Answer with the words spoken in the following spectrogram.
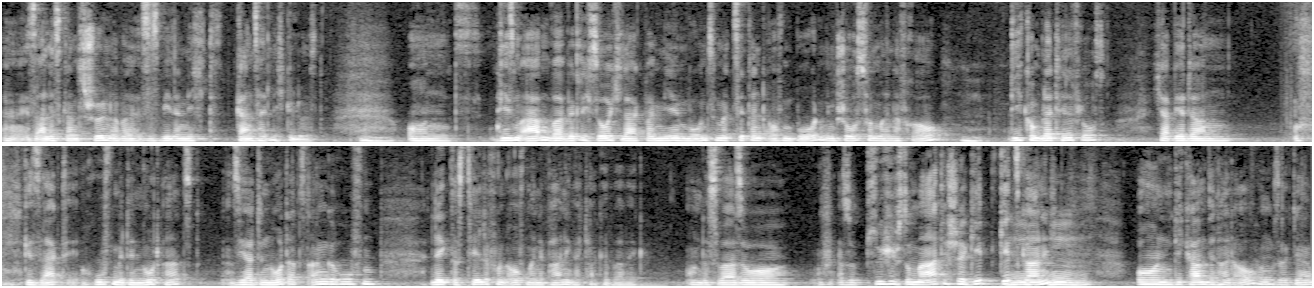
Äh, ist alles ganz schön, aber es ist wieder nicht ganzheitlich gelöst. Und diesem Abend war wirklich so, ich lag bei mir im Wohnzimmer zitternd auf dem Boden, im Schoß von meiner Frau, die komplett hilflos. Ich habe ihr dann gesagt, ruf mir den Notarzt. Sie hat den Notarzt angerufen, legt das Telefon auf, meine Panikattacke war weg. Und das war so, also psychosomatischer geht, geht's gar nicht. Und die kam dann halt auch und gesagt, ja,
